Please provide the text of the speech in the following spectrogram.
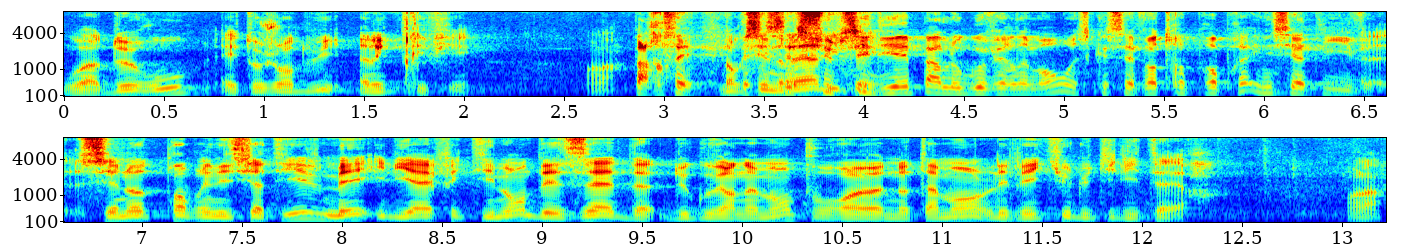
ou à 2 roues est aujourd'hui électrifié. Parfait. Donc c'est subsidié par le gouvernement ou est-ce que c'est votre propre initiative C'est notre propre initiative, mais il y a effectivement des aides du gouvernement pour euh, notamment les véhicules utilitaires. Voilà.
